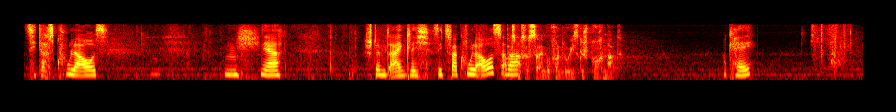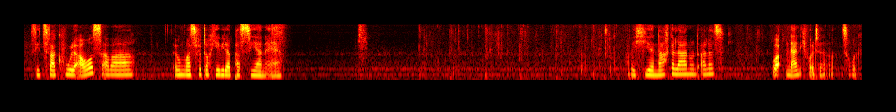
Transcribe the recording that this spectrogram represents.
sieht das cool aus. Hm, ja. Stimmt eigentlich. Sieht zwar cool aus, aber... Das muss es sein, wovon Luis gesprochen hat. Okay. Sieht zwar cool aus, aber irgendwas wird doch hier wieder passieren, ey. Habe ich hier nachgeladen und alles? Oh, nein, ich wollte zurück.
